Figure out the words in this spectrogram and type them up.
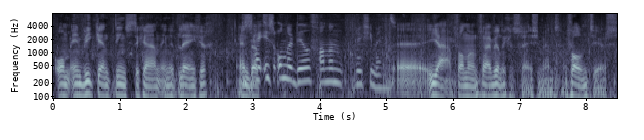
om in weekenddienst te gaan in het leger. En dus dat, hij is onderdeel van een regiment? Uh, ja, van een vrijwilligersregiment, volunteers.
